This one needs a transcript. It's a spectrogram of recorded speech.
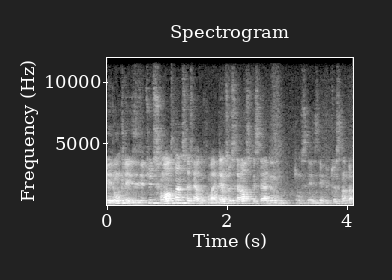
Et donc les études sont en train de se faire, donc on va bientôt savoir ce que ça va donner. Donc c'est plutôt sympa.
